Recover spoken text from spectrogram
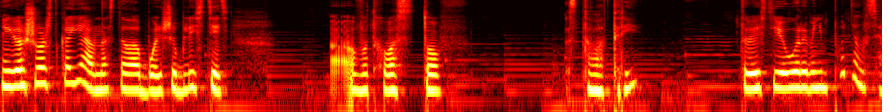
Ее шерстка явно стала больше блестеть, а вот хвостов стало три. То есть ее уровень поднялся?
